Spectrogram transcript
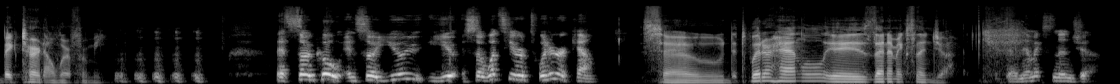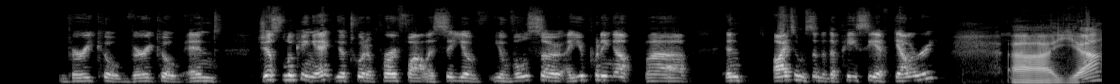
big turnover for me. That's so cool. And so you you so what's your Twitter account? So the Twitter handle is Dynamics Ninja. Dynamics Ninja. Very cool. Very cool. And just looking at your Twitter profile, I see you've you've also are you putting up uh, in items into the PCF gallery? Uh, yeah.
